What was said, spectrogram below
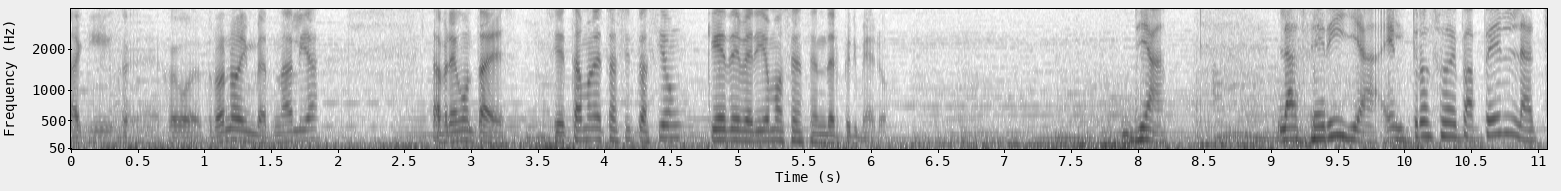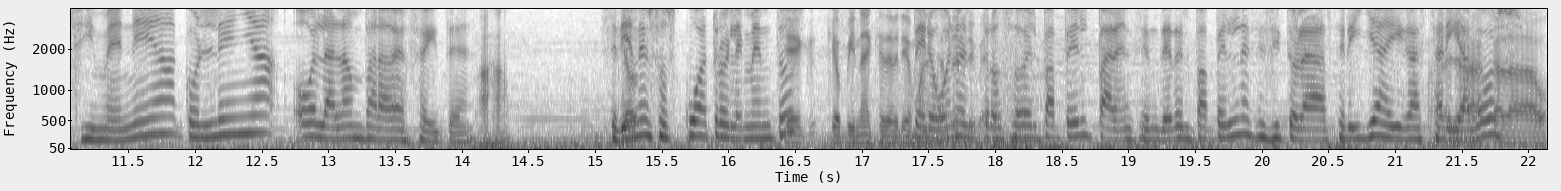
aquí jue- Juego de Tronos, Invernalia, la pregunta es, si estamos en esta situación, ¿qué deberíamos encender primero? Ya. La cerilla, el trozo de papel, la chimenea con leña o la lámpara de aceite. Ajá. Serían Yo- esos cuatro elementos. ¿Qué, qué opináis que deberíamos Pero bueno, el primero? trozo del papel, para encender el papel necesito la cerilla y gastaría Bueno, dos. cada-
